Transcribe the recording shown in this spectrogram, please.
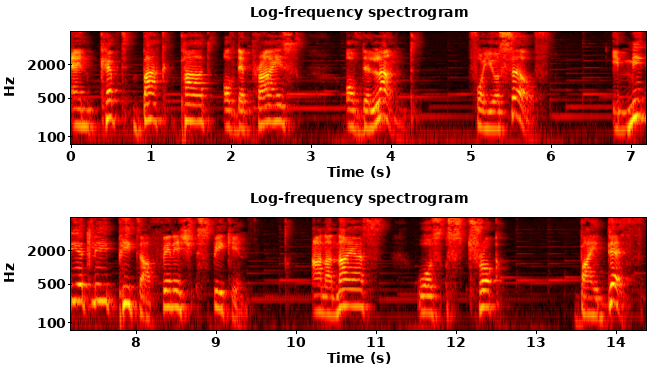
and kept back part of the price of the land for yourself? Immediately Peter finished speaking Ananias was struck by death.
